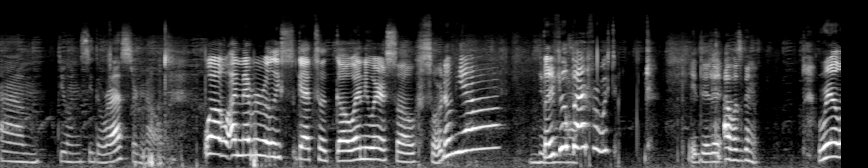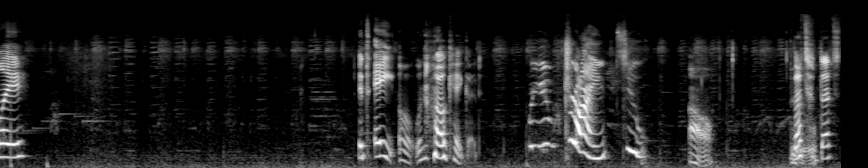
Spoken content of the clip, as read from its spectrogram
Um, you want to see the rest or no? Well, I never really get to go anywhere, so sort of, yeah. But I feel bad for wasting. You did it. I was gonna. Really? It's eight. Oh, okay, good. Were you trying to? Oh. That's Boo. that's.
